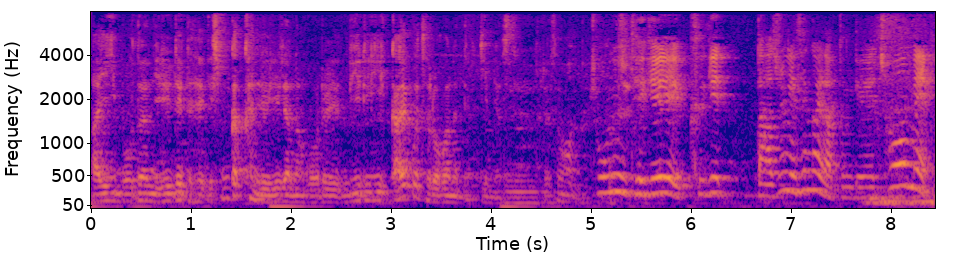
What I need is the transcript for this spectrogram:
아 이 모든 일들이 되게 심각한 일이라는 거를 미리 깔고 들어가는 느낌이었어요. 음. 그래서 어, 저는 되게 그게 나중에 생각이 났던 게 처음에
